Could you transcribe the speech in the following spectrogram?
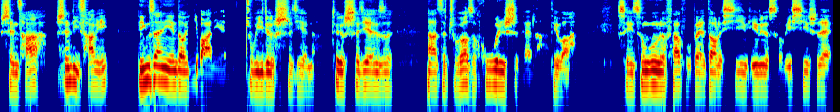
审查审理查明，零三年到一八年，注意这个时间呢？这个时间是，那是主要是胡温时代了，对吧？所以中共的反腐败到了习近平这个所谓新时代。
